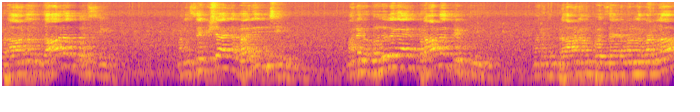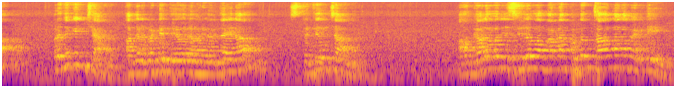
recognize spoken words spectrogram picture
ప్రాణం దారపోసి మన శిక్ష ఆయన భరించి మనకు బదులుగా ఆయన ప్రాణం పెట్టి మనకు ప్రాణం పోసారు మన మరలా బ్రతికించాడు. అతని బట్టి దేవుడు మనకి ఎంతైనా స్థుతించాలి. ఆ కలవరి శిలువ మరణ పునరుత్థానాన్ని బట్టి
